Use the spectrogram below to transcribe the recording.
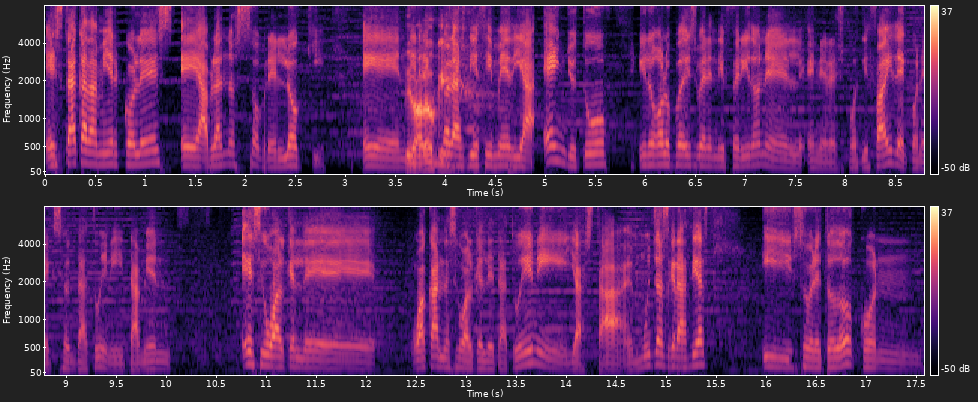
está cada miércoles eh, hablando sobre Loki. eh, en ¡Viva directo Loki! a las diez y media en YouTube. Y luego lo podéis ver en diferido en el, en el Spotify de Conexión Tatooine. Y también es igual que el de Wakanda, es igual que el de Tatooine y ya está. Eh, Muchas gracias y sobre todo con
